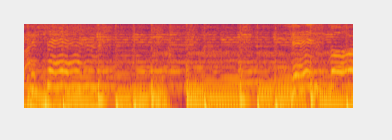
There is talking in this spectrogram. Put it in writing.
No hay que ser James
